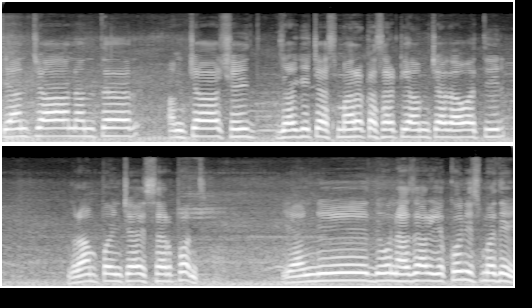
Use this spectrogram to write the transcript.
त्यांच्यानंतर आमच्या शहीद जागेच्या स्मारकासाठी आमच्या गावातील ग्रामपंचायत सरपंच यांनी दोन हजार एकोणीसमध्ये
